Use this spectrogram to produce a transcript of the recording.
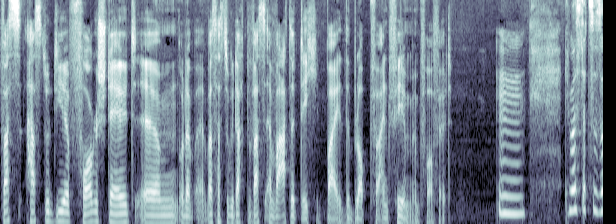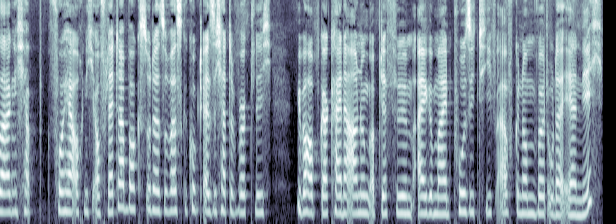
was hast du dir vorgestellt ähm, oder was hast du gedacht, was erwartet dich bei The Blob für einen Film im Vorfeld? Hm. Ich muss dazu sagen, ich habe vorher auch nicht auf Letterbox oder sowas geguckt. Also ich hatte wirklich überhaupt gar keine Ahnung, ob der Film allgemein positiv aufgenommen wird oder eher nicht.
